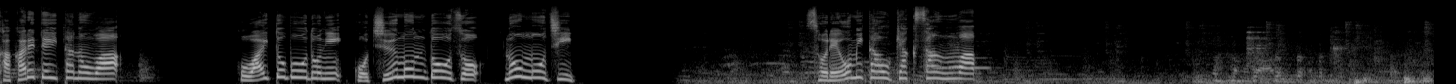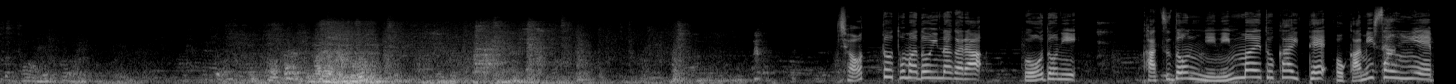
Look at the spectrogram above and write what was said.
書かれていたのはホワイトボードにご注文どうぞの文字それを見たお客さんはちょっと戸惑いながらボードにカツ丼2人前と書いておかみさんへ。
